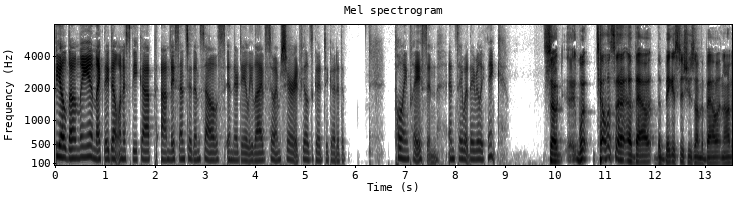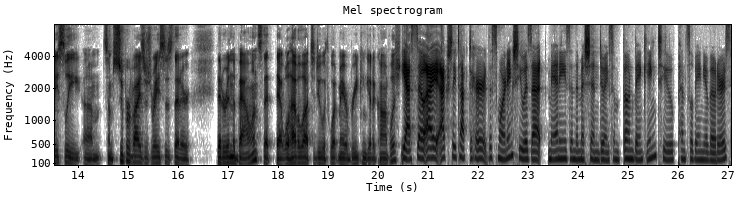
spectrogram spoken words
feel lonely and like they don't want to speak up. Um, they censor themselves in their daily lives. So I'm sure it feels good to go to the polling place and and say what they really think. So, uh, what tell us uh, about the biggest issues on the ballot, and obviously um, some supervisors races that are that are in the balance that that will have a lot to do with what Mayor Breed can get accomplished. Yeah, so I actually talked to her this morning. She was at Manny's in the Mission doing some phone banking to Pennsylvania voters,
